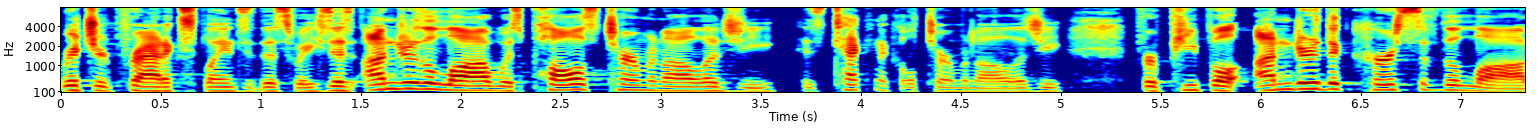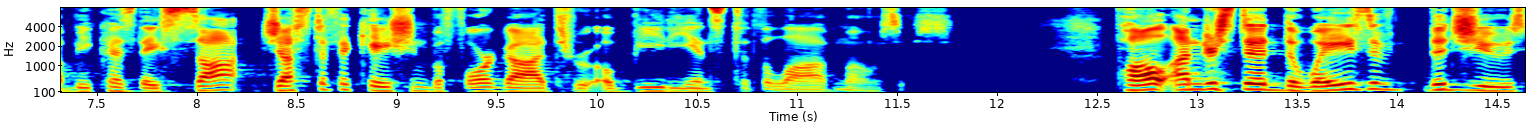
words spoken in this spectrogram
Richard Pratt explains it this way. He says, Under the law was Paul's terminology, his technical terminology, for people under the curse of the law because they sought justification before God through obedience to the law of Moses. Paul understood the ways of the Jews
